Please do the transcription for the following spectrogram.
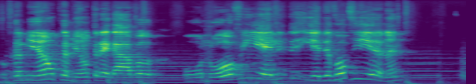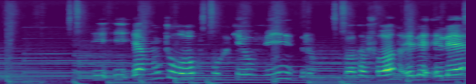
no, caminhão, o caminhão entregava o novo e ele, e ele devolvia, né? E, e, é muito louco porque o vidro, como eu tô falando, ele, ele é.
